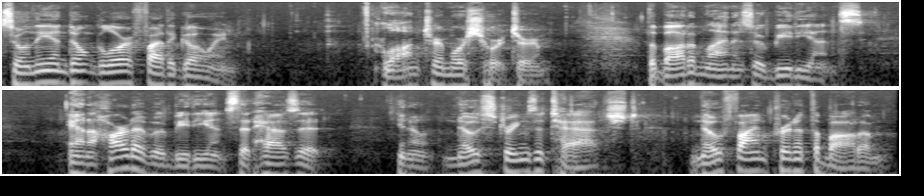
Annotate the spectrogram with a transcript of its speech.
So in the end, don't glorify the going, long term or short term. The bottom line is obedience, and a heart of obedience that has it, you know, no strings attached, no fine print at the bottom,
